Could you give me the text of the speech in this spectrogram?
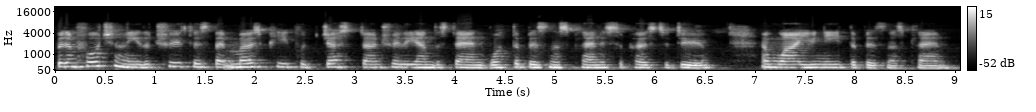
but unfortunately, the truth is that most people just don't really understand what the business plan is supposed to do and why you need the business plan.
